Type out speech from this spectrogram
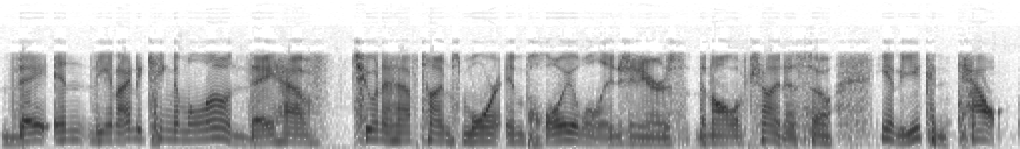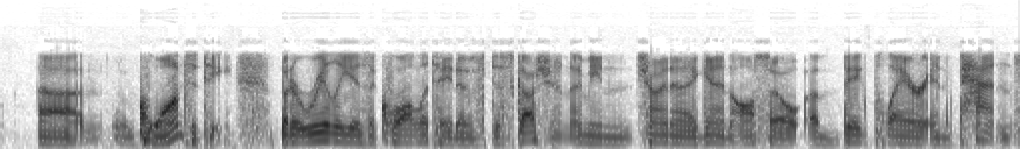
they in the United Kingdom alone they have two and a half times more employable engineers than all of China. So you know you can tout uh, quantity, but it really is a qualitative discussion. I mean, China again also a big player in patents,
